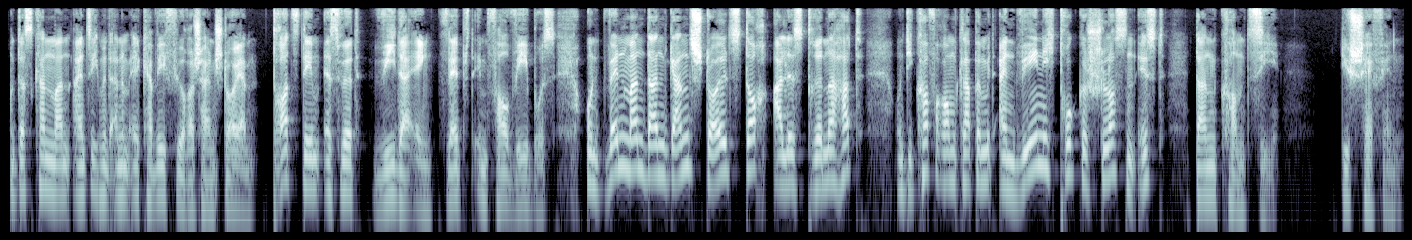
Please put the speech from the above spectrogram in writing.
und das kann man einzig mit einem Lkw-Führerschein steuern. Trotzdem, es wird wieder eng, selbst im VW-Bus. Und wenn man dann ganz stolz doch alles drinne hat und die Kofferraumklappe mit ein wenig Druck geschlossen ist, dann kommt sie. Die Chefin.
